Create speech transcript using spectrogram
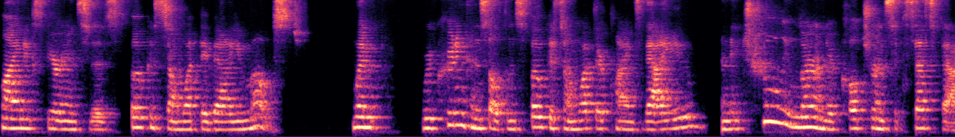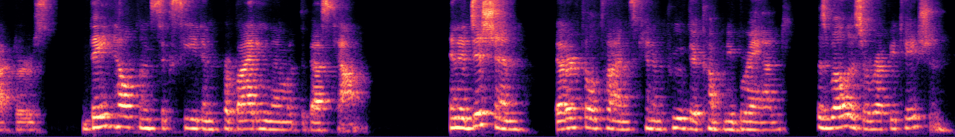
client experiences focused on what they value most. When recruiting consultants focus on what their clients value and they truly learn their culture and success factors, they help them succeed in providing them with the best talent. In addition, better fill times can improve their company brand as well as their reputation.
